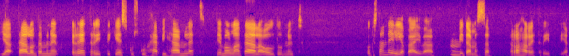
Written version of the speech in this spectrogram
Ja täällä on tämmöinen retriittikeskus kuin Happy Hamlet. Ja me ollaan täällä oltu nyt oikeastaan neljä päivää mm. pitämässä raharetriittiä.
